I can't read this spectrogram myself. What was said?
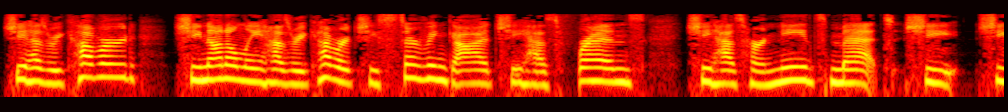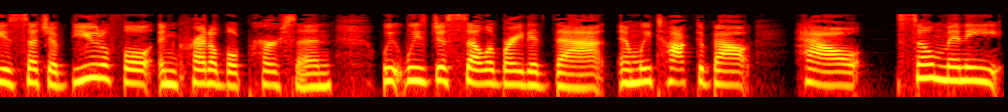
she has recovered. She not only has recovered, she's serving God. She has friends. She has her needs met. She, she is such a beautiful, incredible person. We, we just celebrated that. And we talked about how so many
